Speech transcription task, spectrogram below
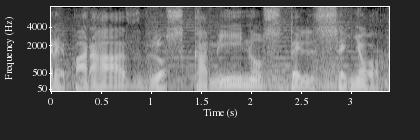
Preparad los caminos del Señor.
